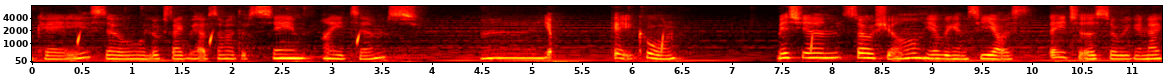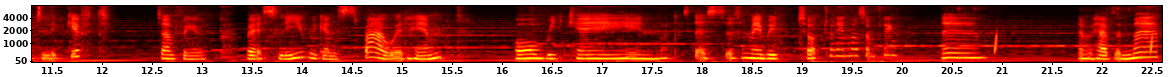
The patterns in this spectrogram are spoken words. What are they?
Okay, so it looks like we have some of the same items. Uh, yep. Okay, cool. Mission, social. Here we can see our status, so we can actually gift something Presley. We can spar with him. Or we can... What is? This maybe talk to him or something? Um, then we have the map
